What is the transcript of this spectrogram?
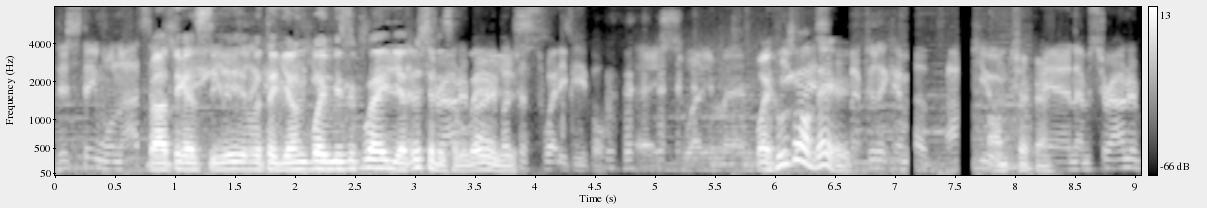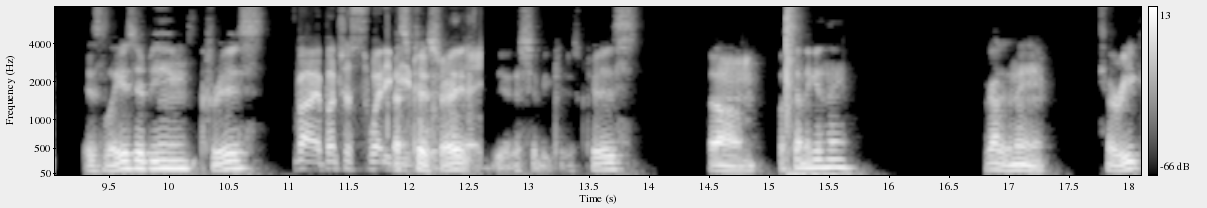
This thing will not Bro, I think I see it with like the young boy music playing. Yeah, this shit is surrounded by A bunch of hilarious. sweaty people. Hey, sweaty man. Wait, who's You all there? I feel like I'm, I'm cute. Oh, I'm tripping. And I'm surrounded Is Laser Beam Chris? by a bunch of sweaty That's people. Chris, right? Yeah, that should be Chris. Chris. Um, what's that nigga's name? I Forgot his name. Tareq.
